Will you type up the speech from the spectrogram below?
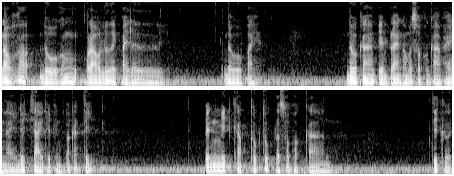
เราก็ดูของเราเรื่อยไปเลย ดูไป ดูการเปลี่ยนแปลงของประสบการณ์ภายในด้วยใจที่เป็นปกติ เป็นมิตรกับทุกๆประสบการณ์ ที่เกิด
